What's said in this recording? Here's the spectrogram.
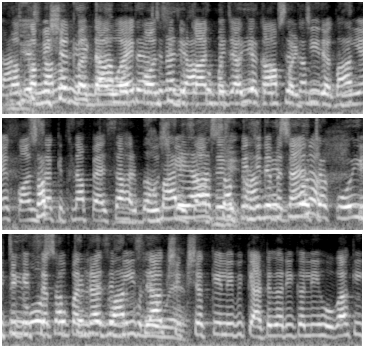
वहाँ कमीशन बंधा हुआ है कौन सी दुकान पे जाके कहाँ पर्ची रखनी है कौन सा कितना पैसा हर पोस्ट के हिसाब से विपिन जी ने बताया ना कि चिकित्सक को पंद्रह से बीस लाख शिक्षक के लिए भी कैटेगरिकली होगा की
